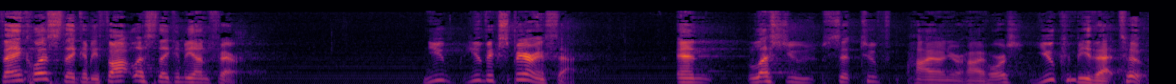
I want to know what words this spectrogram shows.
thankless, they can be thoughtless, they can be unfair. You, you've experienced that. And lest you sit too high on your high horse, you can be that too.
